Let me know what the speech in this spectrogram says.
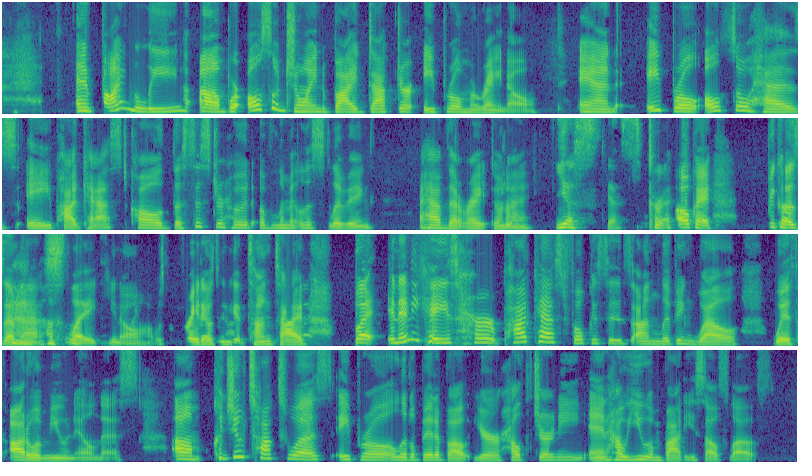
And finally, um, we're also joined by Dr. April Moreno. And April also has a podcast called The Sisterhood of Limitless Living. I have that right, don't Yeah. I? Yes, yes, correct. Okay. Because MS, like, you know, I was afraid I was going to get tongue tied. But in any case, her podcast focuses on living well with autoimmune illness. Um, could you talk to us, April, a little bit about your health journey and how you embody self love?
